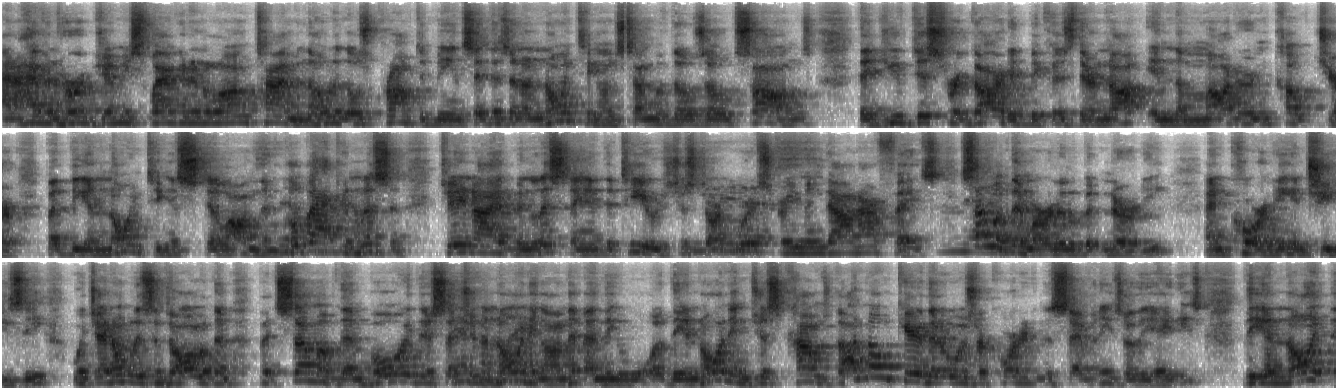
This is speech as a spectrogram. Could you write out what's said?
And I haven't heard Jimmy Swaggart in a long time. And the Holy Ghost prompted me and said, There's an anointing on some of those old songs that you've disregarded because they're not in the modern culture, but the anointing is still on them. Go back and listen. Jay and I have been listening, and the tears just start yes. streaming down our face. Yes. Some of them are a little bit nerdy and corny and cheesy, which I don't listen to all of them, but some of them, boy, there's such Definitely. an anointing on them, and the, the anointing just comes. God don't care that it was recorded in the 70s or the 80s. The anoint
